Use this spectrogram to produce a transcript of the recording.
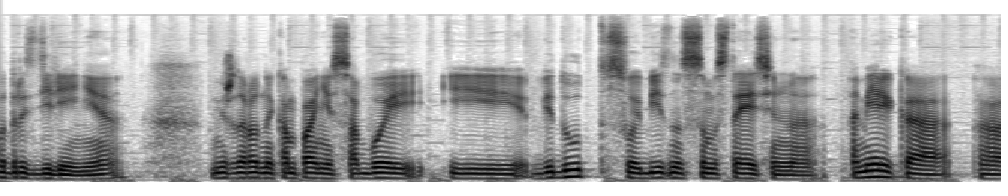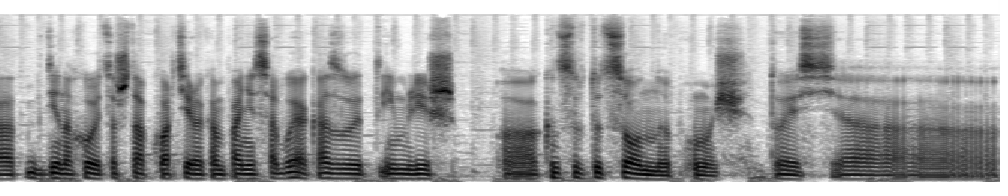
подразделение международной компании Subway и ведут свой бизнес самостоятельно. Америка, э, где находится штаб-квартира компании Subway, оказывает им лишь Э, консультационную помощь. То есть э,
